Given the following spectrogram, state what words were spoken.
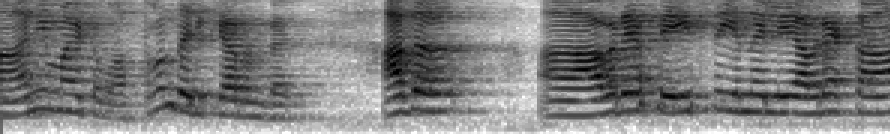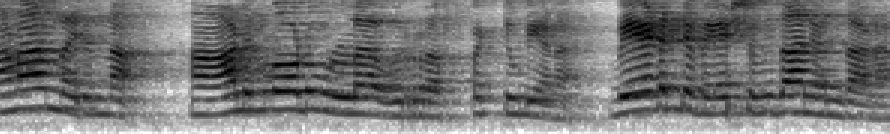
മാന്യമായിട്ട് വസ്ത്രം ധരിക്കാറുണ്ട്. അത് അവരെ ഫേസ് ചെയ്യുന്നില്ലേ അവരെ കാണാൻ വരുന്ന ആളുകളോടുള്ള ഒരു റെസ്പെക്റ്റ് കൂടിയാണ്. വേടന്റെ വേഷവിധാനം എന്താണ്?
